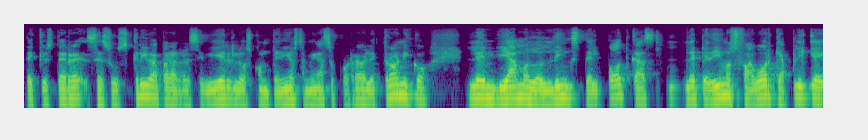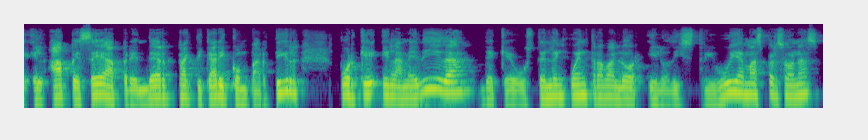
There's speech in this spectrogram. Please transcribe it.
de que usted se suscriba para recibir los contenidos también a su correo electrónico. Le enviamos los links del podcast. Le pedimos favor que aplique el APC, aprender, practicar y compartir porque en la medida de que usted le encuentra valor y lo distribuye a más personas,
